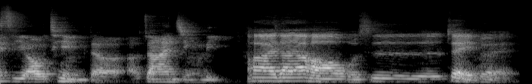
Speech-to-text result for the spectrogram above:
SEO team 的呃专案经理。嗨，大家好，我是 J，对。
